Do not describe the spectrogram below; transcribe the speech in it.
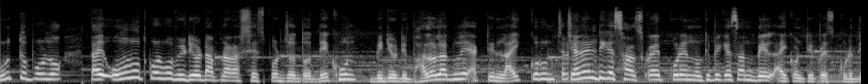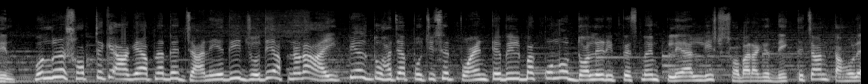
গুরুত্বপূর্ণ, তাই অনুরোধ করব ভিডিওটা আপনারা শেষ পর্যন্ত দেখুন। ভিডিওটি ভালো লাগলে একটি লাইক করুন চ্যানেলটিকে সাবস্ক্রাইব করে নোটিফিকেশন বেল আইকনটি প্রেস করে দিন। বন্ধুরা সব থেকে আগে আপনাদের জানিয়ে দিই, যদি আপনারা আইপিএল দু হাজার পঁচিশের পয়েন্ট টেবিল বা কোনো দলের রিপ্লেসমেন্ট প্লেয়ার লিস্ট সবার আগে দেখতে চান, তাহলে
